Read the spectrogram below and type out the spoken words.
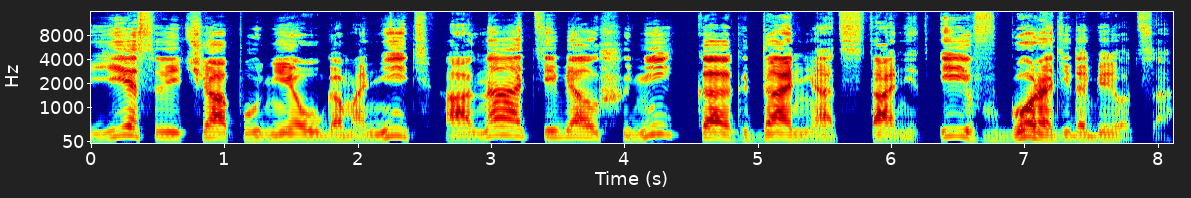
если Чапу не угомонить, она от тебя уж никогда не отстанет и в городе доберется.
